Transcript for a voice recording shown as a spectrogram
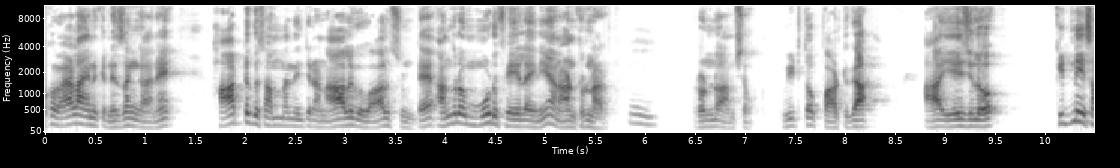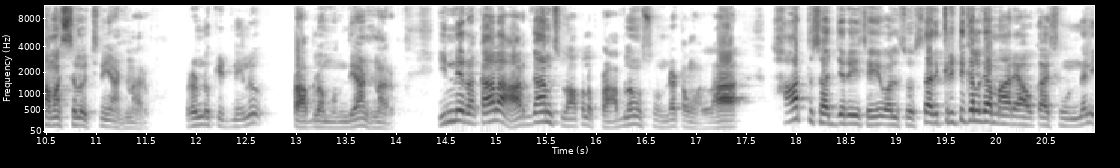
ఒకవేళ ఆయనకి నిజంగానే హార్ట్కు సంబంధించిన నాలుగు వాల్స్ ఉంటే అందులో మూడు ఫెయిల్ అయినాయి అని అంటున్నారు. రెండో అంశం వీటితో పాటుగా ఆ ఏజ్లో కిడ్నీ సమస్యలు వచ్చినాయి అంటున్నారు. రెండు కిడ్నీలు ప్రాబ్లం ఉంది అంటున్నారు. ఇన్ని రకాల ఆర్గాన్స్ లోపల ప్రాబ్లమ్స్ ఉండటం వల్ల హార్ట్ సర్జరీ చేయవలసి వస్తే అది క్రిటికల్గా మారే అవకాశం ఉందని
